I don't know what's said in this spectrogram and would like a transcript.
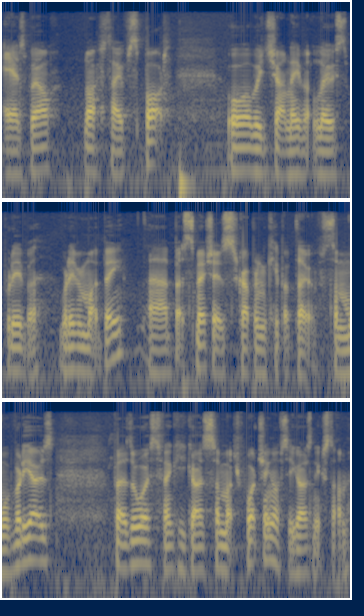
as well. Nice safe spot. Or we just leave it loose, whatever, whatever it might be. Uh, but smash that subscribe and keep up with some more videos. But as always, thank you guys so much for watching. I'll see you guys next time.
